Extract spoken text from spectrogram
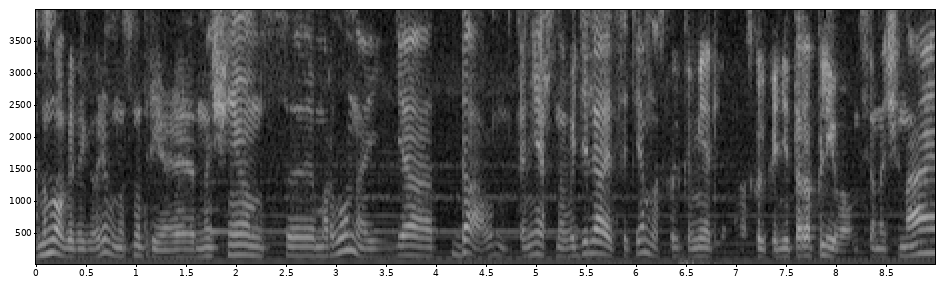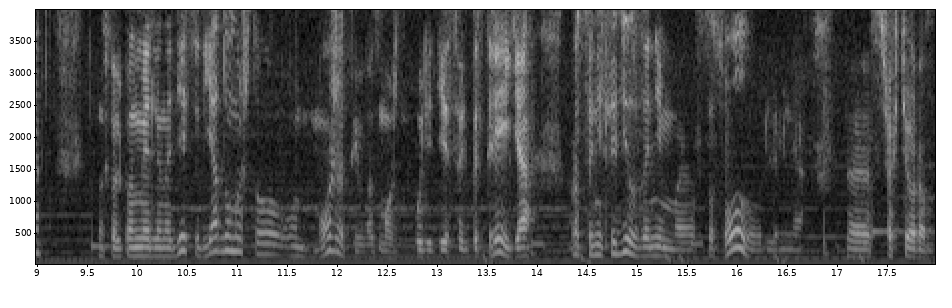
ну много ты говорил, но смотри, э, начнем с э, Марлона. Я, да, он, конечно, выделяется тем, насколько медленно, насколько неторопливо он все начинает, насколько он медленно действует. Я думаю, что он может и, возможно, будет действовать быстрее. Я просто не следил за ним э, в Сосуолу для меня с Шахтером.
